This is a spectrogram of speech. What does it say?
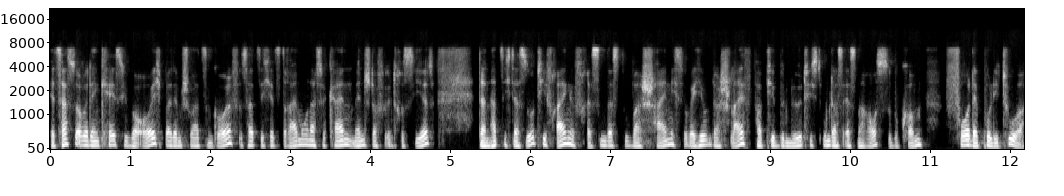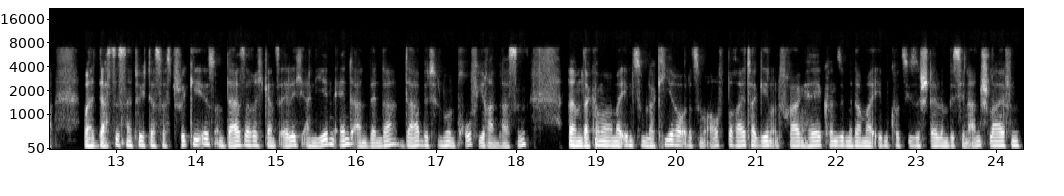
Jetzt hast du aber den Case wie bei euch, bei dem schwarzen Golf. Es hat sich jetzt drei Monate kein Mensch dafür interessiert. Dann hat sich das so tief reingefressen, dass du wahrscheinlich sogar hier unter Schleifpapier benötigst, um das erstmal rauszubekommen vor der Politur. Weil das ist natürlich das, was tricky ist. Und da sage ich ganz ehrlich, an jeden Endanwender, da bitte nur einen Profi ranlassen. Ähm, da können wir mal eben zum Lackierer oder zum Aufbereiter gehen und fragen, hey, können Sie mir da mal eben kurz diese Stelle ein bisschen anschleifen?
